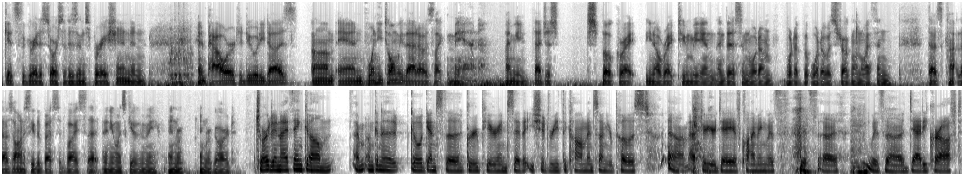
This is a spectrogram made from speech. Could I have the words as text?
gets the greatest source of his inspiration and and power to do what he does. Um, and when he told me that, I was like, man, I mean, that just spoke right, you know, right to me and, and this and what I'm what I, what I was struggling with, and that's that was honestly the best advice that anyone's given me in in regard. Jordan, I think um, I'm, I'm going to go against the group here and say that you should read the comments on your post um, after your day of climbing with with uh, with uh, Daddy Croft,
